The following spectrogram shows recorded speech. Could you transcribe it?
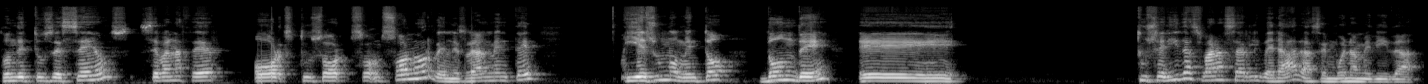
donde tus deseos se van a hacer, tus son, órdenes realmente, y es un momento donde eh, tus heridas van a ser liberadas en buena medida,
